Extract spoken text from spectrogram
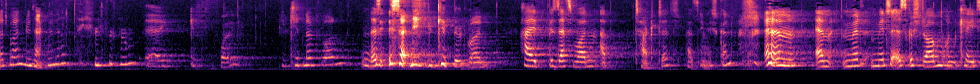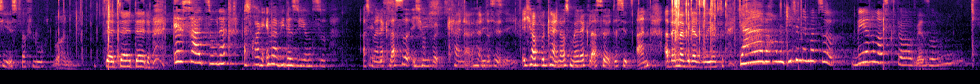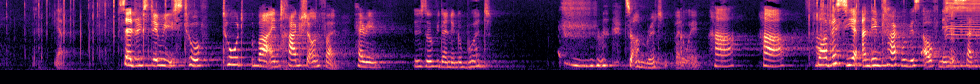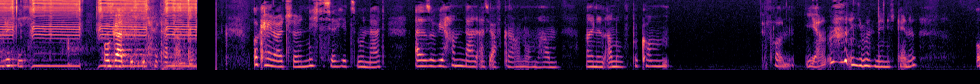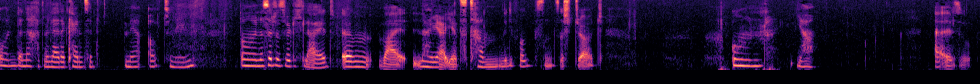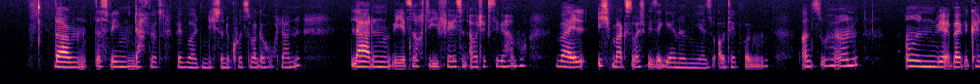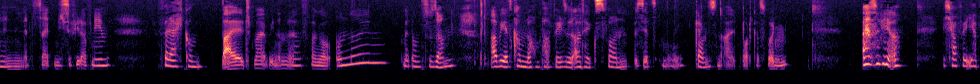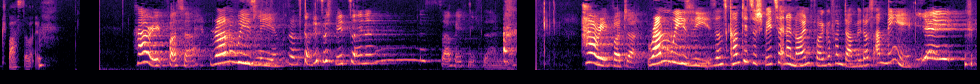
gedingstert worden. Wie sagt man das? Äh, gefolgt? Gekidnappt worden? Das ist halt nicht gekidnappt worden. Halt besetzt worden, abtaktet, falls ihr Englisch könnt. Ähm, ähm, mit, Mitte ist gestorben und Katie ist verflucht worden. Da, da, da, da. Ist halt so, ne? Es fragen immer wieder so Jungs so aus meiner Klasse. Ich hoffe, keiner hört das jetzt. Ich hoffe, keiner aus meiner Klasse hört das jetzt an. Aber immer wieder so Jungs so, ja, warum geht denn immer so während das Klo? Also. Cedric Diggory's Tod, Tod war ein tragischer Unfall. Harry, so wie deine Geburt. Zu Umbridge, by the way. Ha, ha. Boah, wisst ihr, an dem Tag, wo wir es aufnehmen, ist es halt wirklich. Oh Gott, ich, ich krieg gerade einen Anruf. Okay, Leute, nicht, dass ihr euch jetzt wundert. Also, wir haben dann, als wir aufgenommen haben, einen Anruf bekommen von, ja, jemanden, den ich kenne. Und danach hatten wir leider keine Zeit mehr aufzunehmen. Und es tut uns wirklich leid, ähm, weil, naja, jetzt haben wir die Folge ein bisschen zerstört. Und ja. Also, dann, deswegen dachten wir uns, wir wollten nicht so eine kurze Folge hochladen. Laden wir jetzt noch die Fails und Outtakes, die wir haben, hoch, weil ich mag zum Beispiel sehr gerne, mir so Outtake-Folgen anzuhören. Und wir, weil wir können in letzter Zeit nicht so viel aufnehmen. Vielleicht kommt bald mal wieder eine Folge online mit uns zusammen. Aber jetzt kommen noch ein paar und Outtakes von bis jetzt unseren ganzen alten Podcast-Folgen. Also ja, ich hoffe, ihr habt Spaß dabei. Harry Potter. Ron Weasley. Sonst kommt ihr zu spät zu einer. Das darf ich nicht sagen. Harry Potter. Ron Weasley. Sonst kommt ihr zu spät zu einer neuen Folge von Dumbledores Armee. Yay!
